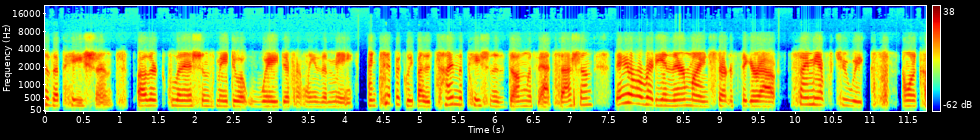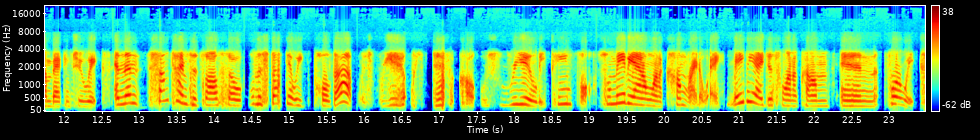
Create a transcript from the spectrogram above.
to the patient. Other clinicians may do it way differently than me. And typically, by the time the patient is done with that session, they are already in their mind starting to figure out sign me up for two weeks. I want to come back in two weeks. And then sometimes it's also, well, the stuff that we pulled up was really difficult, it was really painful. So maybe I don't want to come right away. Maybe I just want to come in four weeks.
